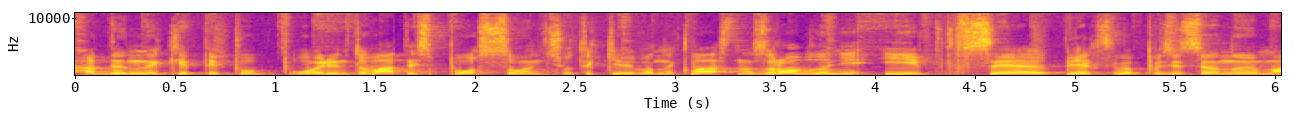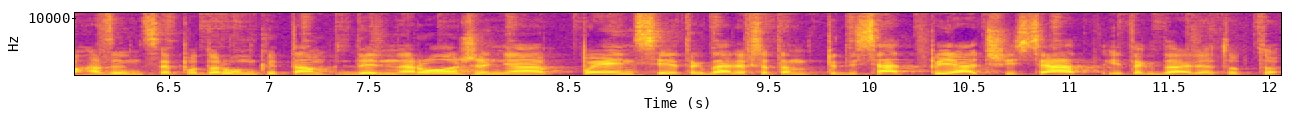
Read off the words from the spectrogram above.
е, годинники, типу, орієнтуватись по сонцю. Такі вони класно зроблені, і все, як себе позиціонує магазин, це подарунки там, день народження, пенсія і так далі. Все там 55, 60 і так далі. Тобто,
